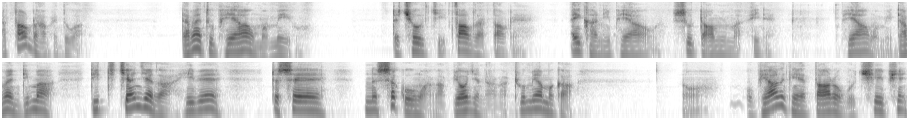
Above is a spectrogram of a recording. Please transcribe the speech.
အတောက်တာပဲသူကဒါပေမဲ့သူဘုရားကိုမမေ့ဘူးတချို့ကြည့်တောက်တာတောက်တယ်အဲ့ခါนี้ဘုရားကိုဆူတောင်းပြီးမှအိတ်တယ်ဘုရားကိုမမေ့ဒါပေမဲ့ဒီမှာဒီကျမ်းချက်ကဟေဘဲ30 29မှာကပြောချင်တာကထိုမြတ်မကနော်ဟိုဘုရားသခင်ရဲ့သားတော်ကိုခြေဖြင့်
